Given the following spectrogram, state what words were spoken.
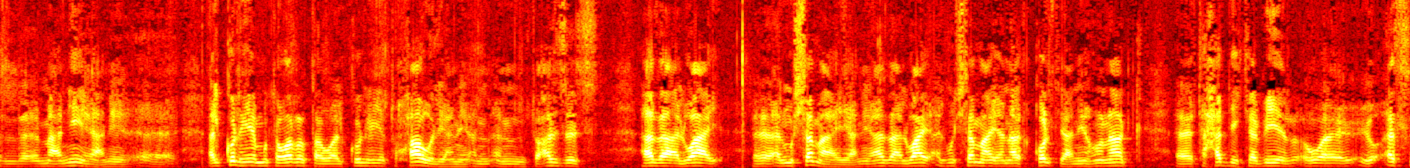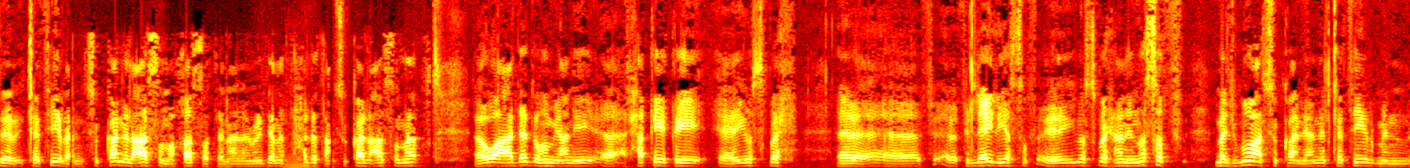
المعنية يعني آه، الكل هي متورطة والكل هي تحاول يعني أن أن تعزز هذا الوعي آه، المجتمعي يعني هذا الوعي المجتمعي أنا قلت يعني هناك آه، تحدي كبير هو يؤثر كثيرا. سكان العاصمة خاصة أنا أريد أن أتحدث عن سكان العاصمة هو عددهم يعني الحقيقي يصبح في الليل يصف يصبح يعني نصف مجموع السكان يعني الكثير من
